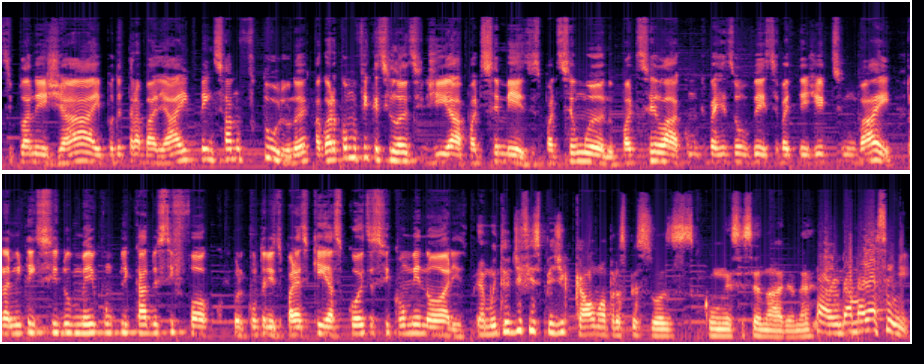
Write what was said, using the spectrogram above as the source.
se planejar e poder trabalhar e pensar no futuro, né? Agora, como fica esse lance de, ah, pode ser meses, pode ser um ano, pode ser lá, como que vai resolver, se vai ter jeito, se não vai, Pra mim tem sido meio complicado esse foco por conta disso. Parece que as coisas ficam menores. É muito difícil pedir calma para as pessoas com esse cenário, né? Não, ainda mais assim,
